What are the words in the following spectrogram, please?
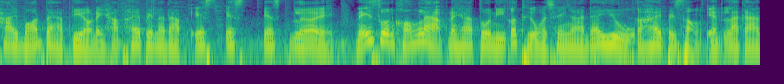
ทายบอสแบบเดียวนะครับให้เป็นระดับ SSS เลย ในส่วนของแลบนะครับตัวนี้ก็ถือว่าใช้งานได้อยู่ก็ให้ไป 2S ละกัน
